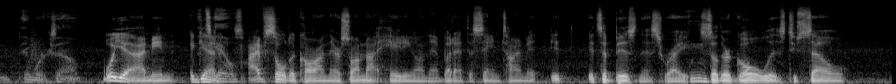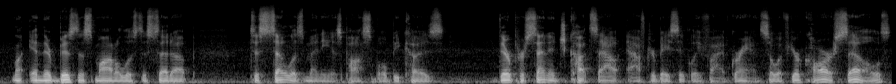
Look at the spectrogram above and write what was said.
And it works out. Well, yeah, I mean, again. I've sold a car on there, so I'm not hating on them, but at the same time, it, it it's a business, right? Mm-hmm. So their goal is to sell, and their business model is to set up to sell as many as possible because their percentage cuts out after basically five grand. So if your car sells,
